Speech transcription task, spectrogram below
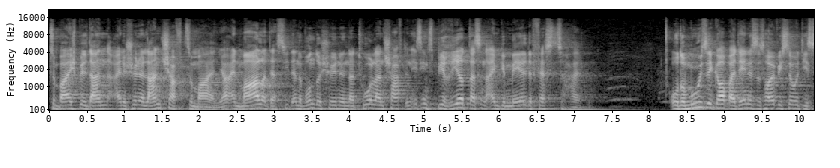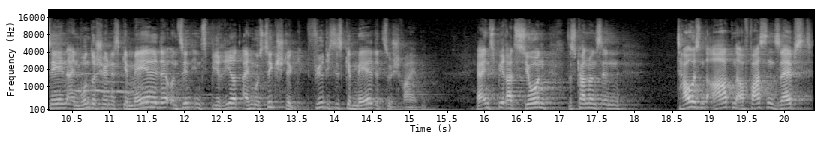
zum Beispiel dann eine schöne Landschaft zu malen. Ja, ein Maler, der sieht eine wunderschöne Naturlandschaft und ist inspiriert, das in einem Gemälde festzuhalten. Oder Musiker, bei denen ist es häufig so, die sehen ein wunderschönes Gemälde und sind inspiriert, ein Musikstück für dieses Gemälde zu schreiben. Ja, Inspiration, das kann uns in tausend Arten erfassen, selbst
